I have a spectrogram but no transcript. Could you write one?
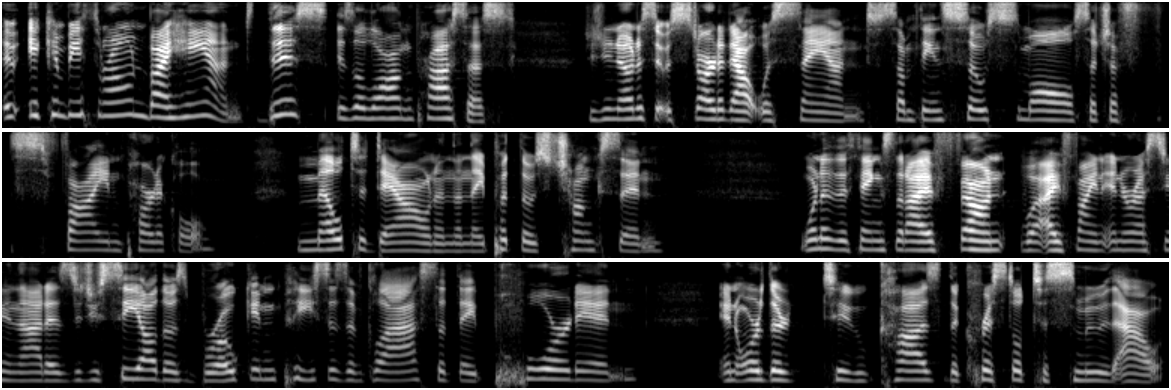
it, it can be thrown by hand. This is a long process. Did you notice it was started out with sand, something so small, such a f- fine particle? melted down and then they put those chunks in. One of the things that I found, what I find interesting in that is, did you see all those broken pieces of glass that they poured in in order to cause the crystal to smooth out?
